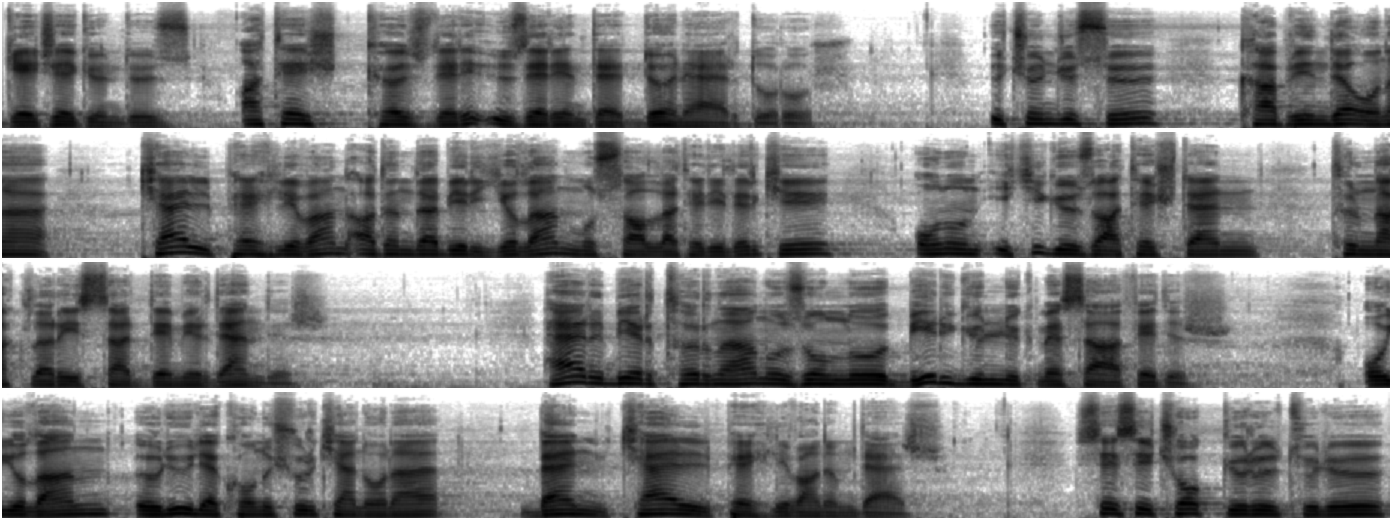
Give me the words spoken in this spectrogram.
gece gündüz ateş közleri üzerinde döner durur. Üçüncüsü, kabrinde ona Kel Pehlivan adında bir yılan musallat edilir ki, onun iki gözü ateşten, tırnakları ise demirdendir. Her bir tırnağın uzunluğu bir günlük mesafedir. O yılan ölüyle konuşurken ona ben kel pehlivanım der. Sesi çok gürültülü,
